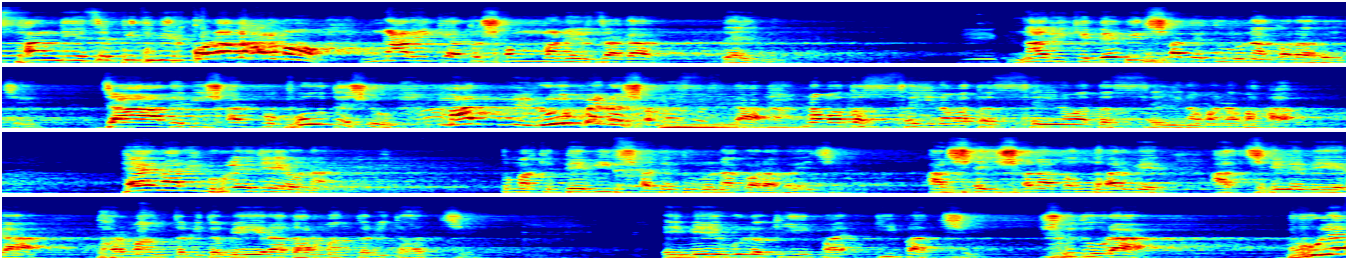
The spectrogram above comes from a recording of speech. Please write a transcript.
স্থান দিয়েছে পৃথিবীর কোন ধর্ম নারীকে এত সম্মানের জায়গা দেয়নি। নারীকে দেবীর সাথে তুলনা করা হয়েছে। যা দেবী সর্বভূতেষু মাতৃরূপেণ সমস্তা। নমতস্যই নমতস্যই নমতস্যই নম নমঃ। হ্যাঁ নারী, ভুলে যেও না। তোমাকে দেবীর সাথে তুলনা করা হয়েছে। আর সেই সনাতন ধর্মের আর ছেলে মেয়েরা ধর্মান্তরিত মেয়েরা ধর্মান্তরিত হচ্ছে। এই মেয়েগুলো কি কি পাচ্ছে? শুধু ওরা ভুলে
